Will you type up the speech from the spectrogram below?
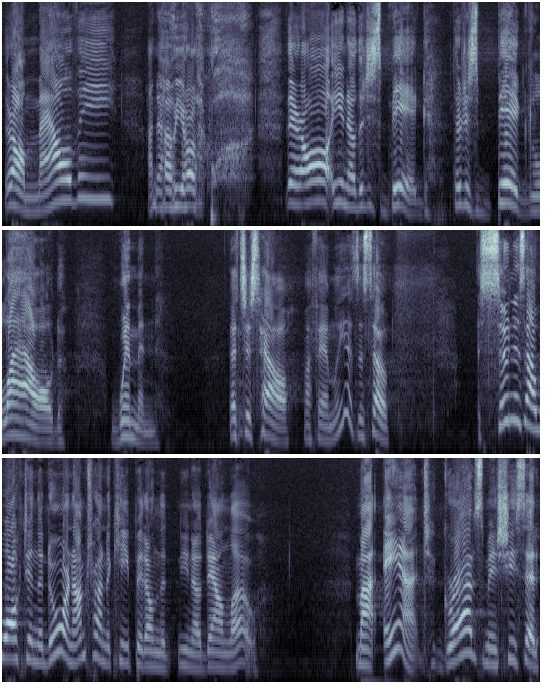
They're all mouthy. I know you're like, Whoa. they're all, you know, they're just big. They're just big, loud women. That's just how my family is. And so as soon as I walked in the door, and I'm trying to keep it on the, you know, down low my aunt grabs me and she said,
